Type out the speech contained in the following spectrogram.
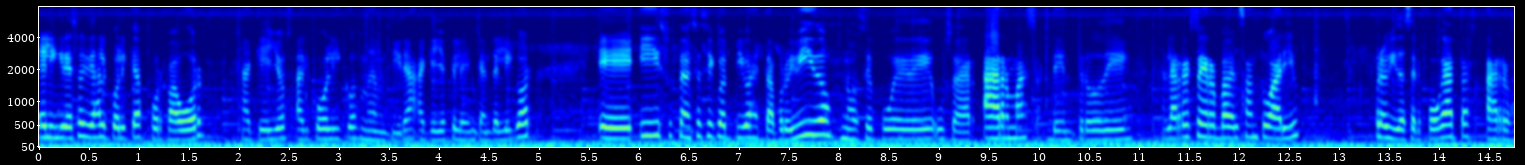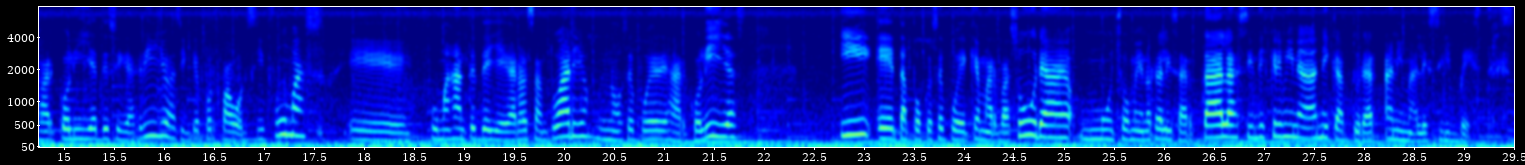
El ingreso de bebidas alcohólicas, por favor, aquellos alcohólicos, mentira, aquellos que les encanta el licor, eh, y sustancias psicoactivas está prohibido, no se puede usar armas dentro de la reserva del santuario, prohibido hacer fogatas, arrojar colillas de cigarrillos, así que por favor si fumas, eh, fumas antes de llegar al santuario, no se puede dejar colillas y eh, tampoco se puede quemar basura, mucho menos realizar talas indiscriminadas ni capturar animales silvestres.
